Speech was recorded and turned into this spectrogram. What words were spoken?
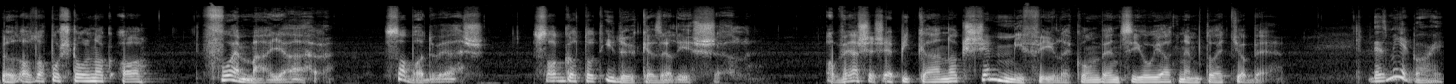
Az, az apostolnak a foemájára. Szabad vers. Szaggatott időkezeléssel. A verses epikának semmiféle konvencióját nem tartja be. De ez miért baj?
